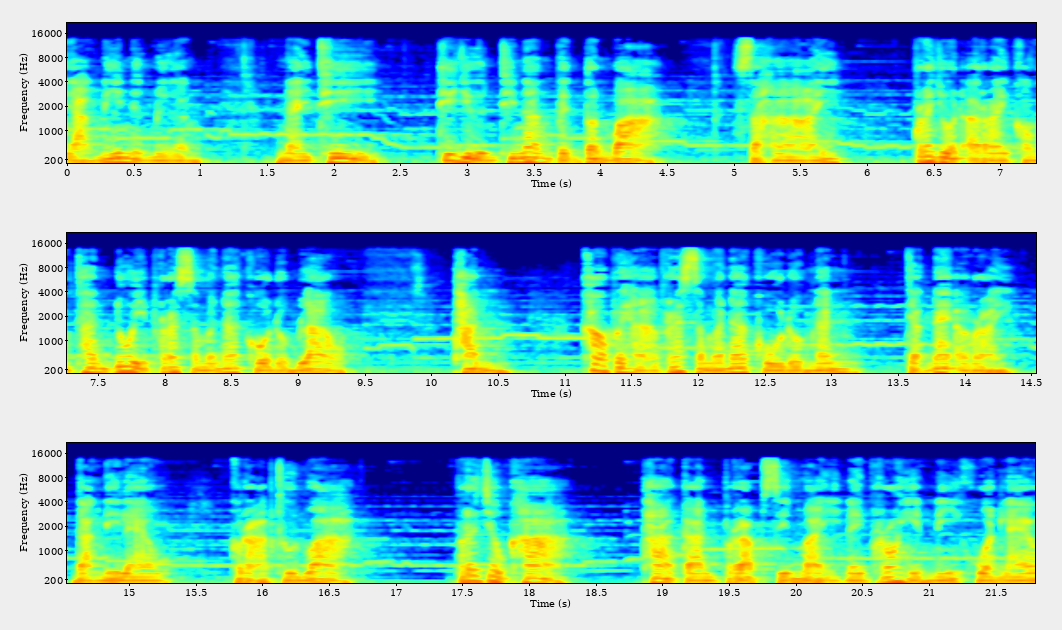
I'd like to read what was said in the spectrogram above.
อย่างนี้เนืองๆในที่ ที่ยืนที่นั่งเป็นต้นว่า สหาย ประโยชน์อะไรของท่านด้วยพระสมณโคดมเล่า ท่านเข้าไปหาพระสมณโคดมนั้นจะได้อะไร ดังนี้แล้ว กราบทูลว่า พระเจ้าข้าถ้าการปรับสินใหม่ในเพราะเหตุนี้ควรแล้ว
